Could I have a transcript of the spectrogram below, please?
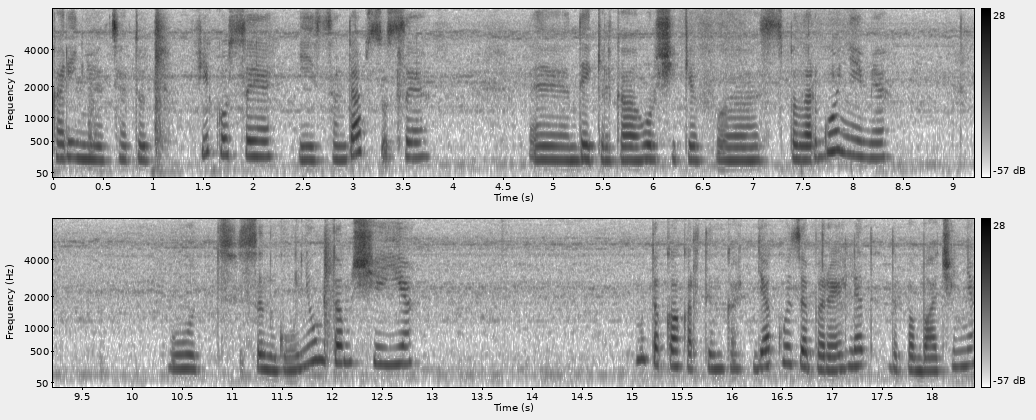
корінюються тут фікуси і синдапсуси. Е, Декілька горщиків е, з пеларгоніями. От, сингоніум там ще є. Ну, така картинка. Дякую за перегляд. До побачення.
